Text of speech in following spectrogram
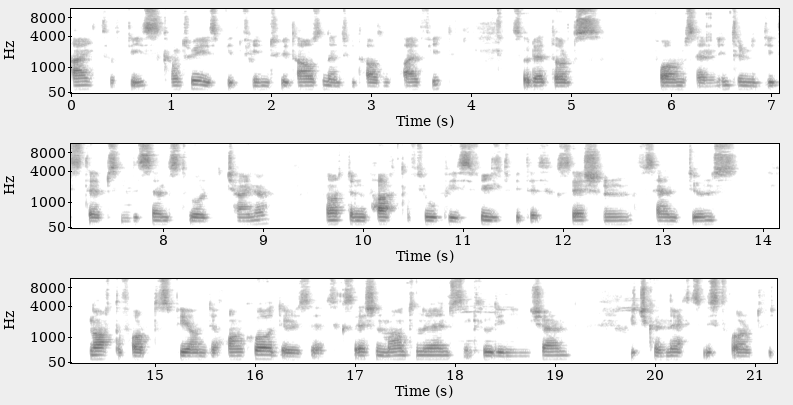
height of this country is between 3000 and 3005 feet, so that Ordos forms an intermediate steps in descent toward China. Northern part of loop is filled with a succession of sand dunes. North of Ordos beyond the Huanghe, there is a succession mountain range, including Yinshan, which connects eastward with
